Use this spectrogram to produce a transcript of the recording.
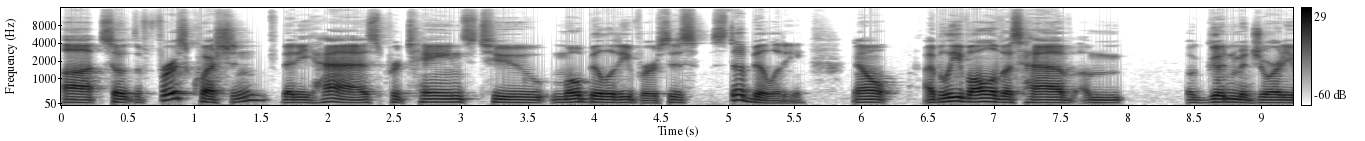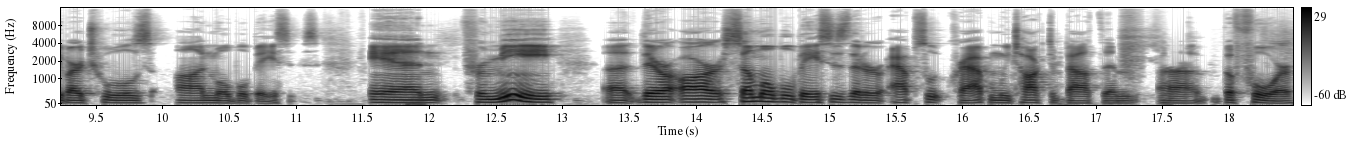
Uh, so the first question that he has pertains to mobility versus stability. Now, I believe all of us have a a good majority of our tools on mobile bases. And for me, uh, there are some mobile bases that are absolute crap, and we talked about them uh, before.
